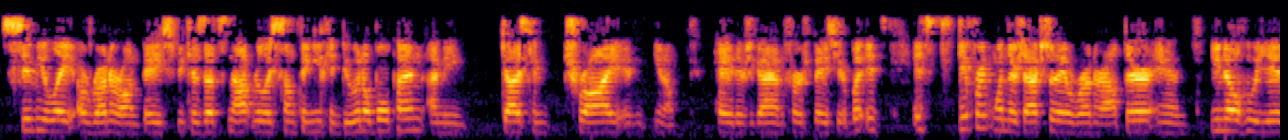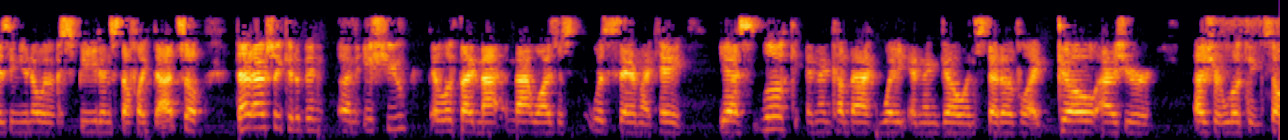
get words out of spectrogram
simulate a runner on base because that's not really something you can do in a bullpen. I mean, guys can try and you know, hey, there's a guy on first base here, but it's it's different when there's actually a runner out there and you know who he is and you know his speed and stuff like that. So that actually could have been an issue. It looked like Matt Matt Wise was, was saying like, hey, yes, look and then come back, wait and then go instead of like go as you're as you're looking. So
